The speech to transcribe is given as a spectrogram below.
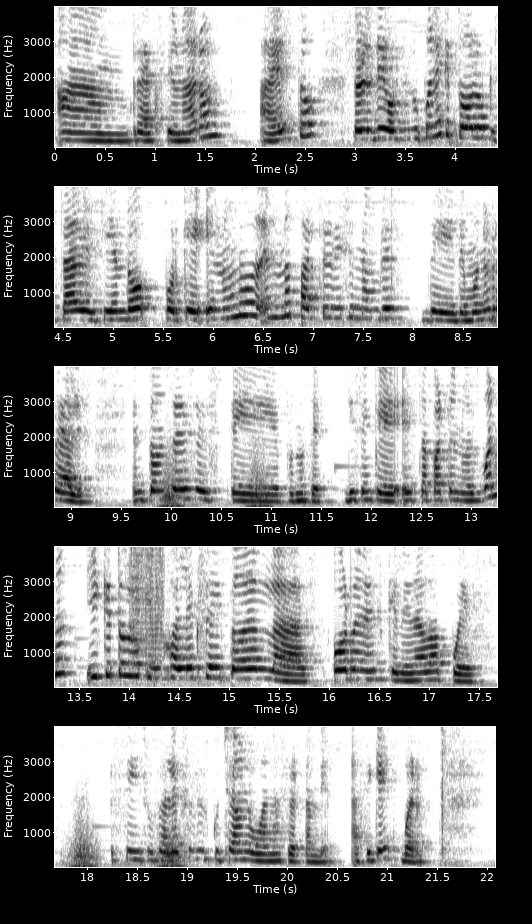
reaccionaron a esto. Pero les digo, se supone que todo lo que estaba diciendo, porque en, uno, en una parte dicen nombres de demonios reales. Entonces, este, pues no sé, dicen que esta parte no es buena y que todo lo que dijo Alexa y todas las órdenes que le daba, pues si sus Alexas escucharon lo van a hacer también. Así que, bueno,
